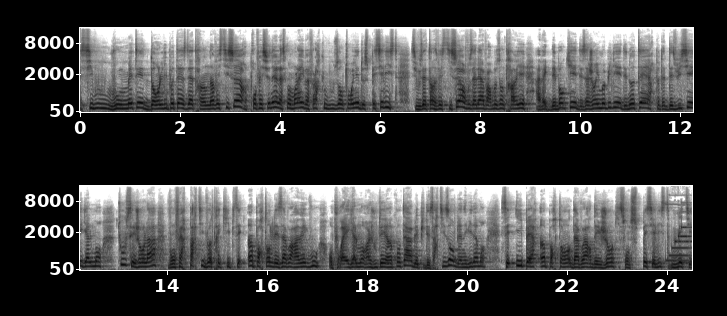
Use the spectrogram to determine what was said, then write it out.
Si vous vous mettez dans l'hypothèse d'être un investisseur professionnel, à ce moment-là, il va falloir que vous vous entouriez de spécialistes. Si vous êtes investisseur, vous allez avoir besoin de travailler avec des banquiers, des agents immobiliers, des notaires, peut-être des huissiers également. Tous ces gens-là vont faire partie de votre équipe. C'est important de les avoir avec vous. On pourrait également rajouter un comptable et puis des artisans, bien évidemment. C'est hyper important d'avoir des gens qui sont spécialistes métiers.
